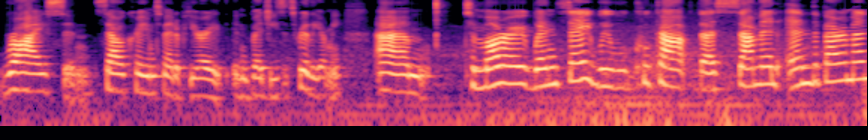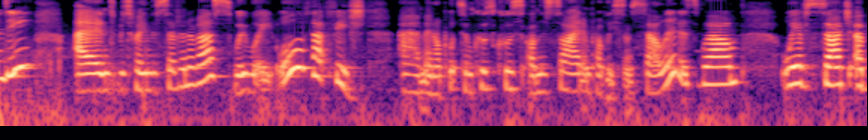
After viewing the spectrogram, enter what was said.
rice and sour cream, tomato puree and veggies. It's really yummy. Um, tomorrow, Wednesday, we will cook up the salmon and the barramundi and between the seven of us, we will eat all of that fish. Um, and I'll put some couscous on the side and probably some salad as well. We have such a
